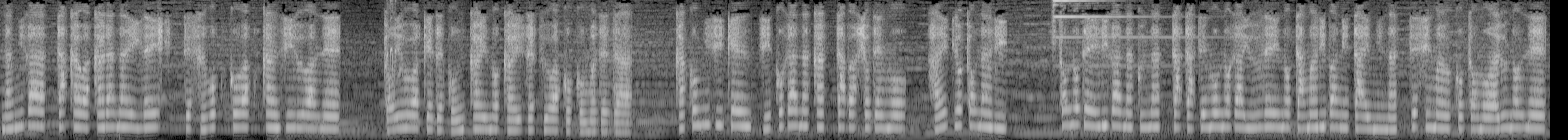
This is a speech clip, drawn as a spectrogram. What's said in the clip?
何があったかわからない慰霊碑ってすごく怖く感じるわね。というわけで今回の解説はここまでだ。過去に事件、事故がなかった場所でも、廃墟となり、人の出入りがなくなった建物が幽霊の溜まり場みたいになってしまうこともあるのね。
